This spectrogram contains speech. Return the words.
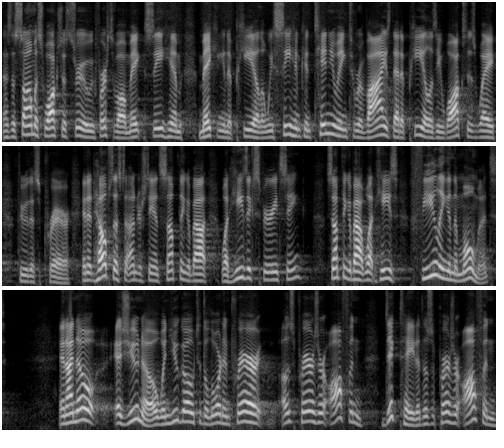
as the psalmist walks us through, we first of all make, see him making an appeal, and we see him continuing to revise that appeal as he walks his way through this prayer. And it helps us to understand something about what he's experiencing, something about what he's feeling in the moment. And I know, as you know, when you go to the Lord in prayer, those prayers are often dictated, those prayers are often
